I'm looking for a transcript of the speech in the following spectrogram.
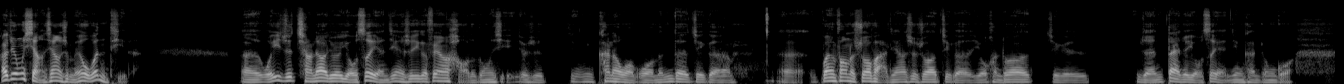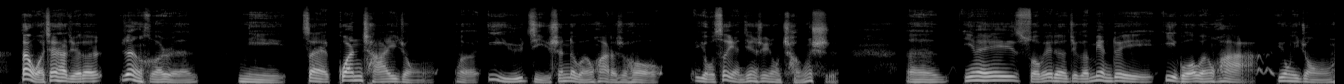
而这种想象是没有问题的。呃，我一直强调，就是有色眼镜是一个非常好的东西，就是你，看到我我们的这个。呃，官方的说法经常是说，这个有很多这个人戴着有色眼镜看中国，但我恰恰觉得，任何人你在观察一种呃异于己身的文化的时候，有色眼镜是一种诚实。呃，因为所谓的这个面对异国文化，用一种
